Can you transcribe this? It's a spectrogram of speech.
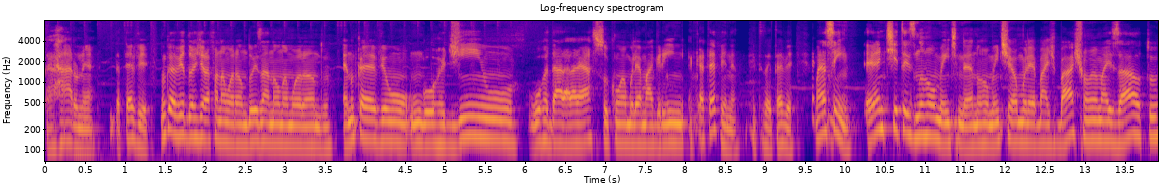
É raro, né? Até ver. Nunca vai ver dois girafas namorando, dois anão namorando. É nunca vai ver um, um gordinho, gordaraço com uma mulher magrinha. Até ver, né? Até ver. Mas assim, é antítese normalmente, né? Normalmente é a mulher mais baixa, o homem mais alto.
